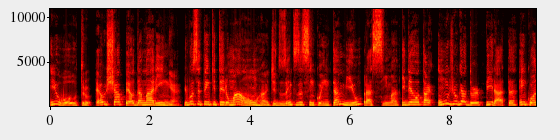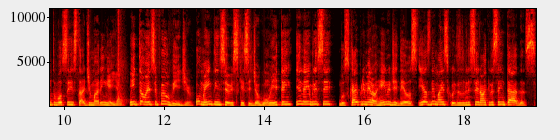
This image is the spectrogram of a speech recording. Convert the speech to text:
E o outro é o Chapéu da Marinha. E você tem que ter uma honra de 250 mil para cima e derrotar um jogador pirata enquanto você está de marinheiro. Então esse foi o vídeo. Comentem se eu esqueci de algum item e lembre-se, buscar primeiro o reino de Deus e as demais coisas lhe serão acrescentadas.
